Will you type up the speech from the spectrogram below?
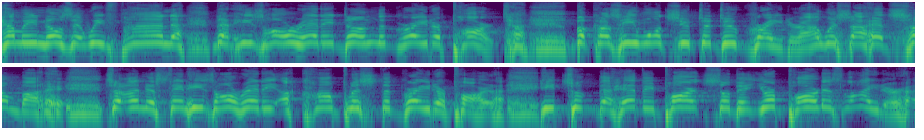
how many knows that we find that he's already done the greater part because he wants you to do greater. I wish I had somebody to understand he's already accomplished the greater part. He took the heavy part so that your part is lighter.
